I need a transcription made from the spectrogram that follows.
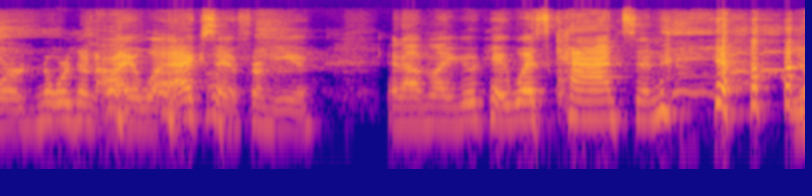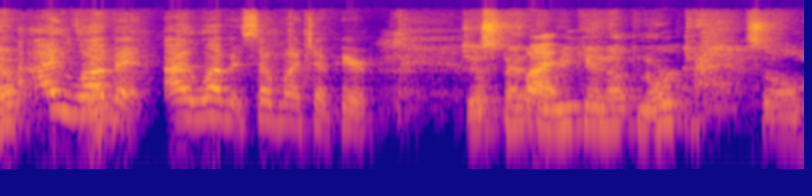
or northern Iowa accent from you. And I'm like, okay, Wisconsin. Yep, I love yep. it. I love it so much up here. just spent But- the weekend up north, so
